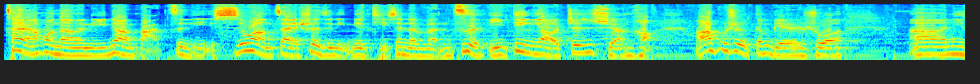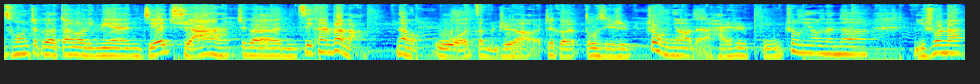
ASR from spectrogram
再然后呢，你一定要把自己希望在设计里面体现的文字一定要甄选好，而不是跟别人说。啊，你从这个段落里面截取啊，这个你自己看着办吧。那我怎么知道这个东西是重要的还是不重要的呢？你说呢？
